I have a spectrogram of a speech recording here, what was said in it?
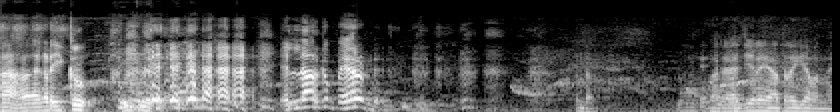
ആ ഞങ്ങളുടെ ഇക്രു. എല്ലാവർക്കും പേരുണ്ട്. ഉണ്ടോ? രാജീവിനെ യാത്ര ചെയ്യാൻ വന്നേ.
